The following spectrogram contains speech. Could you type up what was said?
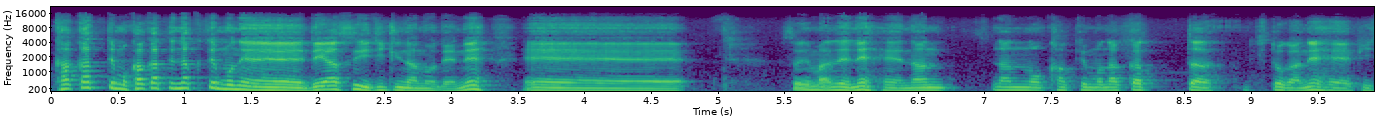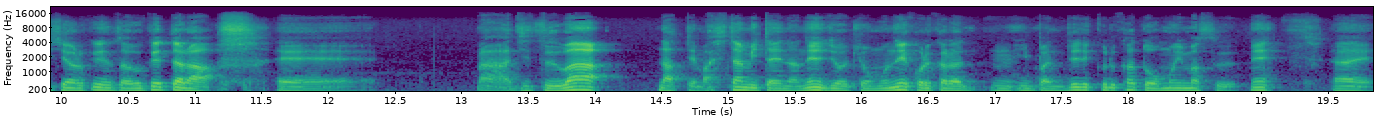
かかってもかかってなくてもね、出やすい時期なのでね、えーそれまでね、えーなん何の関係もなかった人がね、えー PCR 検査を受けたら、えーまあ、実はなってましたみたいなね、状況もね、これから、うん、頻繁に出てくるかと思いますね。はい。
